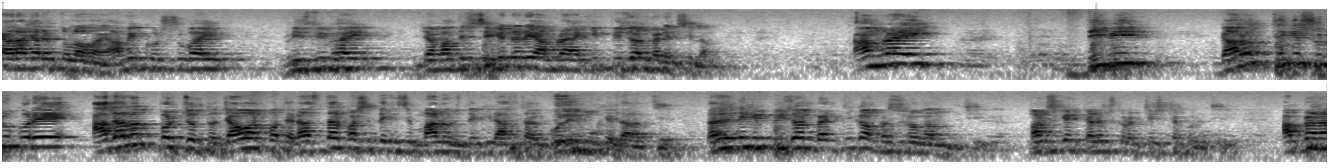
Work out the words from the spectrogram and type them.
কারাগারে তোলা হয়, আমি খসরু ভাই, রিজভি ভাই, জামাতের সেক্রেটারি আমরা একই প্রিজন ব্যানে ছিলাম। আমরা এই ডিবির গারদ থেকে শুরু করে আদালত পর্যন্ত যাওয়ার পথে রাস্তার পাশে দেখেছি মানুষ দেখি রাস্তার গলির মুখে দাঁড়াচ্ছে। তাদের থেকে প্রিজন ব্যান্ড থেকে আমরা স্লোগান দিচ্ছি। মানুষকে এনকারেজ করার চেষ্টা করেছি। আপনারা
